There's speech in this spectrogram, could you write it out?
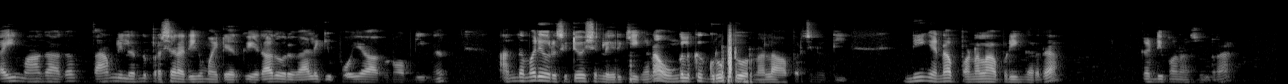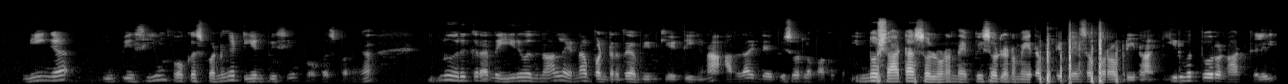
டைம் ஆக ஆக ஃபேமிலியிலேருந்து ப்ரெஷர் அதிகமாகிட்டே இருக்குது ஏதாவது ஒரு வேலைக்கு போயே ஆகணும் அப்படின்னு. அந்த மாதிரி ஒரு சுச்சுவேஷனில் இருக்கீங்கன்னா உங்களுக்கு குரூப் டூ ஒரு நல்ல ஆப்பர்ச்சுனிட்டி நீங்கள் என்ன பண்ணலாம் அப்படிங்கிறத கண்டிப்பாக நான் சொல்கிறேன் நீங்கள் யூபிஎஸ்சியும் ஃபோக்கஸ் பண்ணுங்கள் டிஎன்பிஎஸ்சியும் ஃபோக்கஸ் பண்ணுங்கள் இன்னும் இருக்கிற அந்த இருபது நாளில் என்ன பண்ணுறது அப்படின்னு கேட்டிங்கன்னா அதுதான் இந்த எபிசோடில் பார்க்க போகிறோம் இன்னும் ஷார்ட்டாக சொல்லணும்னா அந்த எபிசோடில் நம்ம எதை பற்றி பேச போகிறோம் அப்படின்னா இருபத்தோரு நாட்களில்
